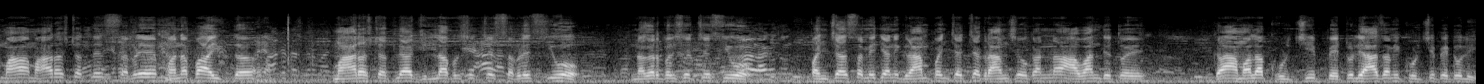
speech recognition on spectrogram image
महा महाराष्ट्रातले सगळे मनपा आयुक्त महाराष्ट्रातल्या जिल्हा परिषदचे सगळे सीओ नगर परिषदचे सीओ पंचायत समिती आणि ग्रामपंचायतच्या ग्रामसेवकांना आव्हान देतोय का आम्हाला खुर्ची पेटवली आज आम्ही खुर्ची पेटवली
